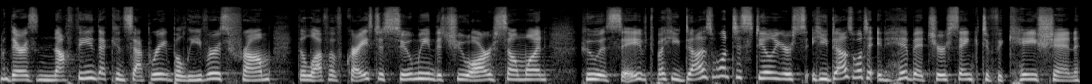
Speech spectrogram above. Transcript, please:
there's nothing that can separate believers from the love of Christ, assuming that you are someone who is saved. But he does want to steal your, he does want to inhibit your sanctification.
